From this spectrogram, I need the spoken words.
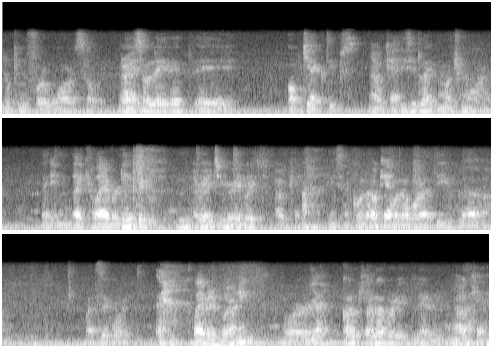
looking for words or Right. isolated uh, objectives Okay. this is like much more I think like collaborative integ- or inte- integrated. Okay. Uh-huh, it's a colla- Okay. collaborative uh, what's the word Collaborative learning, or yeah col- okay. collaborative learning Okay.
